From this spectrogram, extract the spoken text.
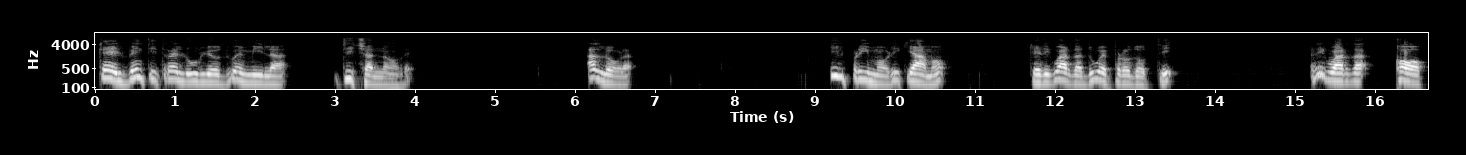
che è il 23 luglio 2019. Allora, il primo richiamo, che riguarda due prodotti, riguarda Coop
